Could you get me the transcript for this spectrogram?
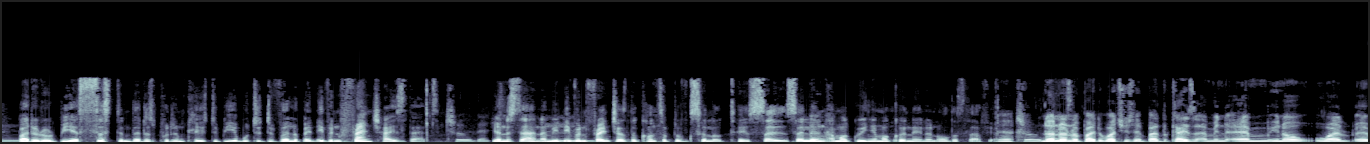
Mm. but it would be a system that is put in place to be able to develop and even franchise that. True that. You understand? I mean, Mm. even franchise the concept of sell, t- sell, selling amagwinya makonen and all the stuff. Yeah. Yeah. True No, no, no. But what you said, but guys, I mean, um, you know, while uh,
